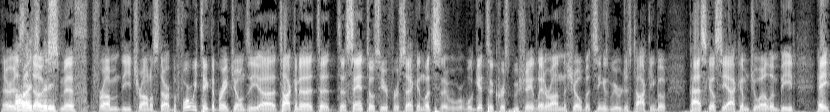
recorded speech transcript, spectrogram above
There is right, Doug Smitty. Smith from the Toronto Star. Before we take the break, Jonesy, uh, talking to, to, to, Santos here for a second. Let's uh, we'll get to Chris Boucher later on in the show. But seeing as we were just talking about Pascal Siakam, Joel Embiid, hey,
